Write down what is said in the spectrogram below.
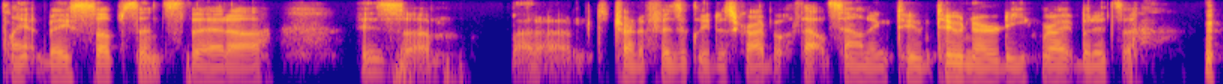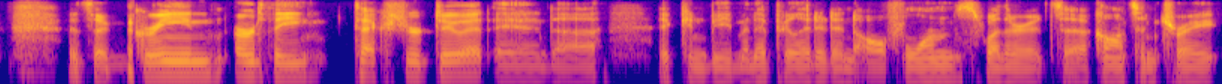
plant-based substance that uh, is um, trying to physically describe it without sounding too too nerdy, right? But it's a it's a green, earthy texture to it, and uh, it can be manipulated into all forms, whether it's a concentrate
